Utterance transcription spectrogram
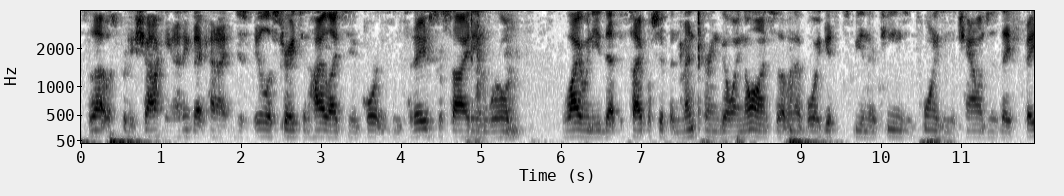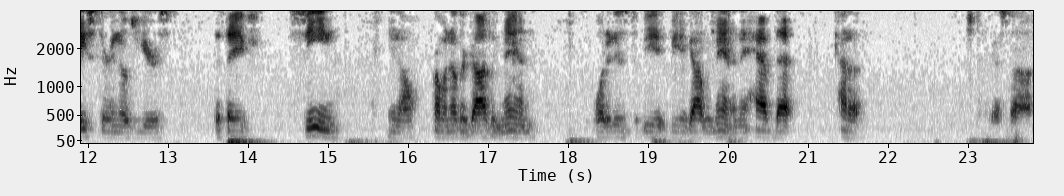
So that was pretty shocking. I think that kind of just illustrates and highlights the importance in today's society and world why we need that discipleship and mentoring going on so that when that boy gets to be in their teens and 20s and the challenges they face during those years that they've seen, you know, from another godly man, what it is to be, be a godly man. And they have that kind of I guess, uh,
